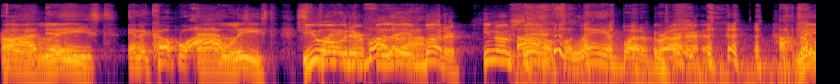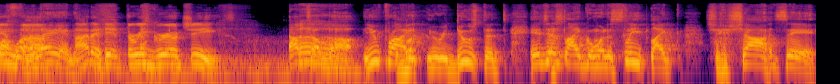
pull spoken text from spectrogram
Oh, five oh, days, least. and a couple at hours. At least you over there the filleting butter. You know what I'm oh, saying? Oh, filleting butter, bro. I'm talking about filleting. I'd have hit three grilled cheese. I'm talking about you probably you reduced the. It's just like going to sleep, like Sean said.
